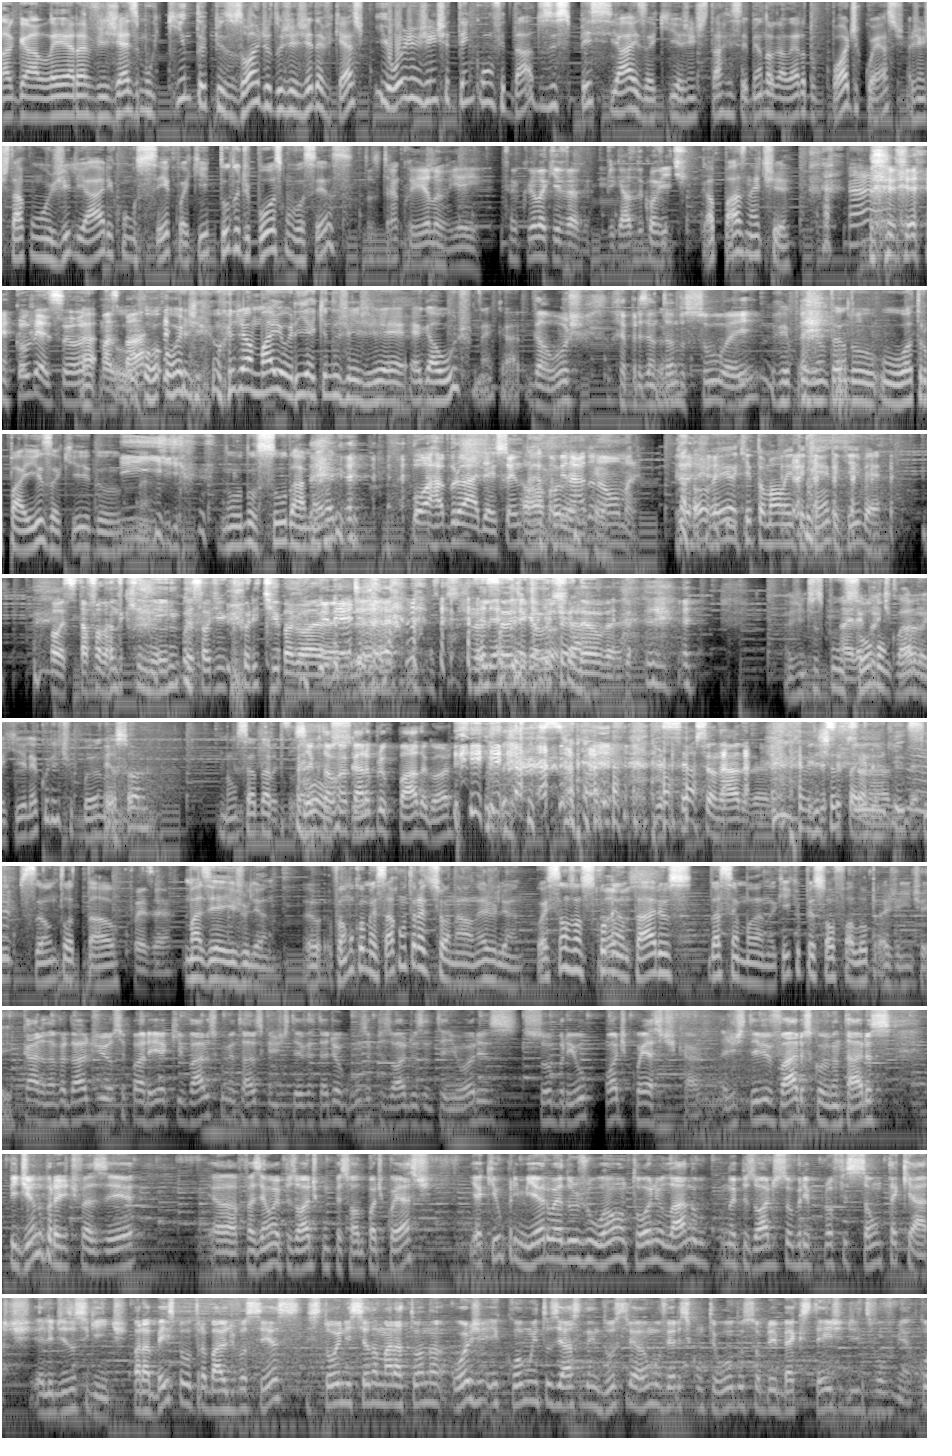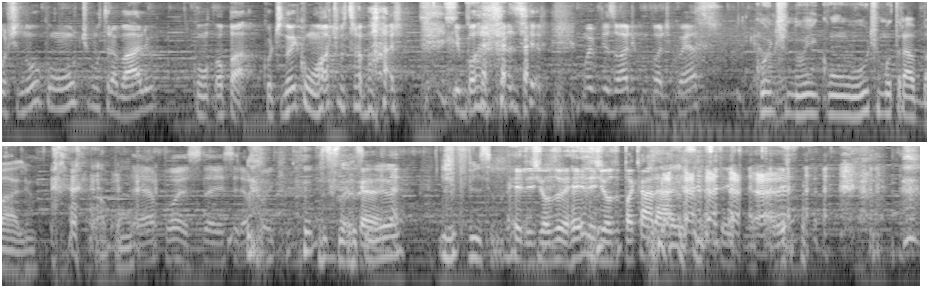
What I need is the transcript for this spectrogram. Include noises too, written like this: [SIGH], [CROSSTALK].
Fala galera, 25 episódio do GG Devcast e hoje a gente tem convidados especiais aqui. A gente tá recebendo a galera do PodQuest, a gente tá com o Giliari e com o Seco aqui. Tudo de boas com vocês? Tudo tranquilo, e aí? Tranquilo aqui, velho. Obrigado do convite. Capaz, né, Tchê? [LAUGHS] Começou. Ah, Mas bah. o- hoje, hoje a maioria aqui no GG é, é gaúcho, né, cara? Gaúcho, representando o sul aí. Representando o outro país aqui do, né, no, no sul da América. [LAUGHS] porra, brother, isso aí não tava a combinado não, mano. Ô, veio aqui tomar um leite quente aqui, velho. Pô, você tá falando que nem o pessoal de Curitiba agora, [LAUGHS] Ele é velho. de- Não Ele é sou de gaúcho, não, velho. A gente Ah, expulsou ele é o Monclaro curitibano? daqui, ele é curitibano. Eu sou. Não se adaptou. Você que tá com a cara preocupado agora. [LAUGHS] Decepcionado, velho. [LAUGHS] Decepcionado. Decepção total. Pois é. Mas e aí, Juliano? Eu- vamos começar com o tradicional, né, Juliano? Quais são os nossos Vamos. comentários da semana? O que, que o pessoal falou pra gente aí? Cara, na verdade eu separei aqui vários comentários que a gente teve até de alguns episódios anteriores sobre o podcast, cara. A gente teve vários comentários pedindo pra gente fazer, eh, fazer um episódio com o pessoal do podcast. E aqui o primeiro é do João Antônio, lá no, no episódio sobre profissão tech art. Ele diz o seguinte: Parabéns pelo trabalho de vocês. Estou iniciando a maratona hoje e, como entusiasta da indústria, amo ver esse conteúdo sobre backstage de desenvolvimento. Continuo com o último trabalho. Com, opa, continue com um ótimo [LAUGHS] trabalho e bora fazer um episódio com podcast. Continuem com o último trabalho. Tá [LAUGHS] bom? É, pô, isso daí seria punk. [LAUGHS] Isso aí seria difícil, né? Religioso, religioso pra caralho esse [LAUGHS] statement aí.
